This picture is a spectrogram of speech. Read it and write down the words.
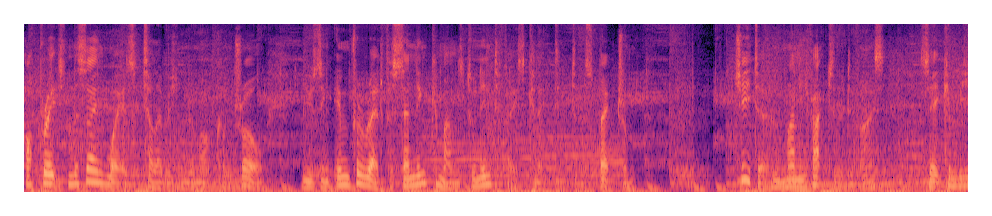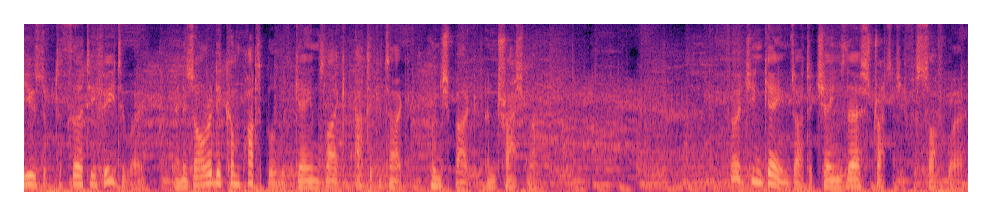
operates in the same way as a television remote control, using infrared for sending commands to an interface connected to the Spectrum. Cheetah, who manufacture the device, say it can be used up to 30 feet away and is already compatible with games like Attic Attack, Hunchback and Trashman. Virgin Games are to change their strategy for software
